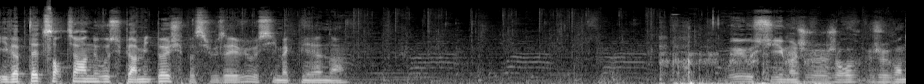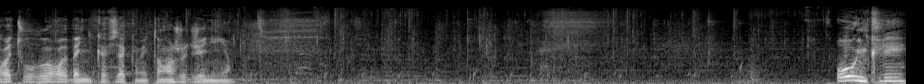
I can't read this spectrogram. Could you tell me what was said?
Il va peut-être sortir un nouveau Super Meat Boy, je sais pas si vous avez vu aussi Macmillan. Hein. Oui aussi, moi je, je, vendrai toujours euh, Isaac comme étant un jeu de génie. Hein. Oh, une clé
